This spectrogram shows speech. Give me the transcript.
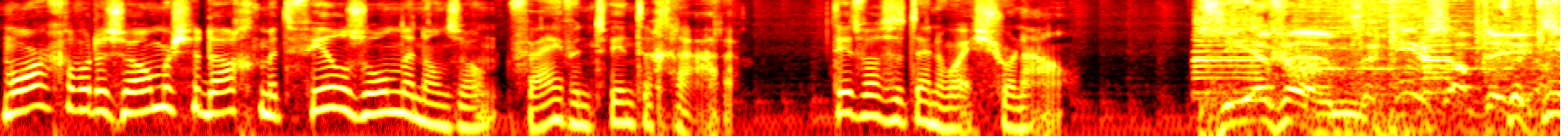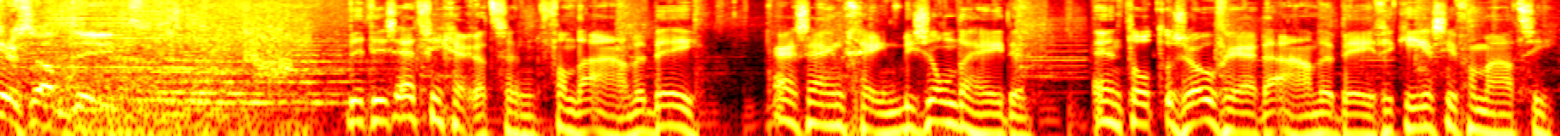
Morgen wordt een zomerse dag met veel zon en dan zo'n 25 graden. Dit was het NOS Journaal. ZFM, verkeersupdate. verkeersupdate. Dit is Edwin Gerritsen van de ANWB. Er zijn geen bijzonderheden. En tot zover de ANWB Verkeersinformatie.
